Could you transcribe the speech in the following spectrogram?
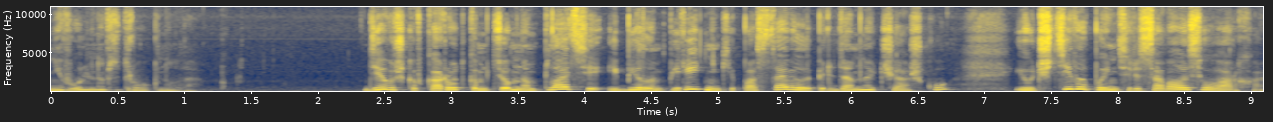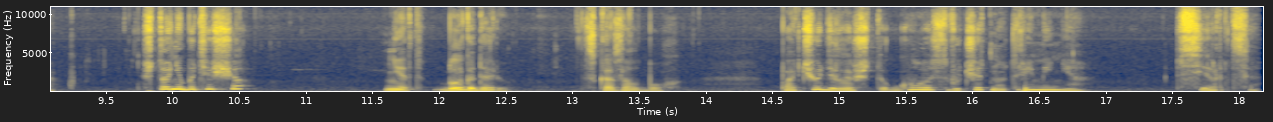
Невольно вздрогнула. Девушка в коротком темном платье и белом переднике поставила передо мной чашку и учтиво поинтересовалась у Арха. Что-нибудь еще? Нет, благодарю, сказал Бог. Почудилось, что голос звучит внутри меня, в сердце.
